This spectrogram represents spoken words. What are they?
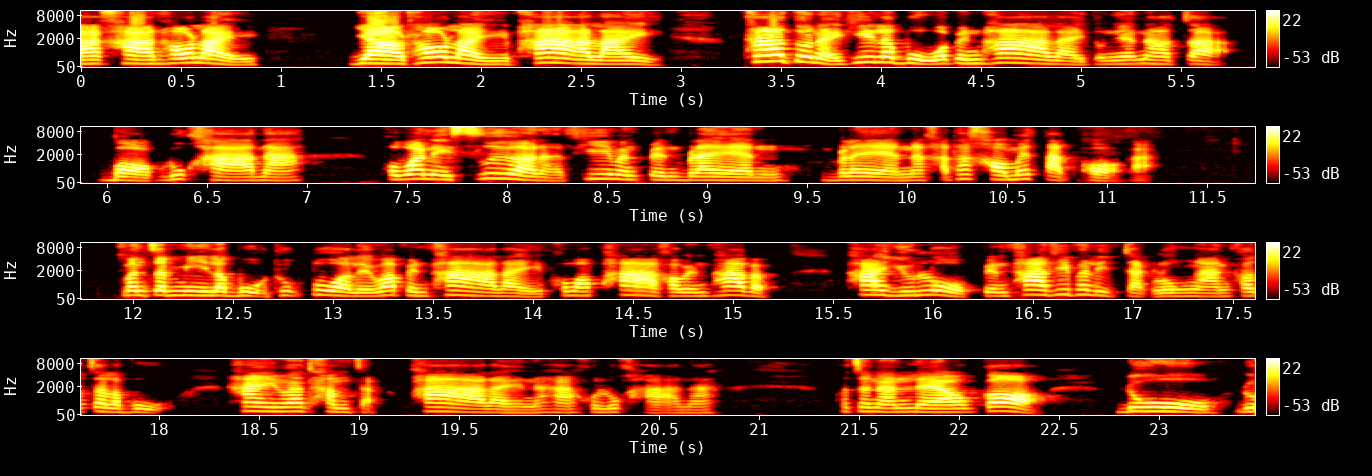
ราคาเท่าไหร่ ยาวเท่าไหร่ผ้าอะไร ถ้าตัวไหนที่ระบุว่าเป็นผ้าอะไร ตรงนี้นาจะบอกลูกค้านะ เพราะว่าในเสื้อนะที่มันเป็นแบรนด์แบรนด์นะคะ ถ้าเขาไม่ตัดออกอะ่ะ มันจะมีระบุทุกตัวเลยว่าเป็นผ้าอะไร เพราะว่าผ้าเขาเป็นผ้าแบบผ้ายุโรปเป็นผ้าที่ผลิตจากโรงงานเขาจะระบุให้ว่าทำจากผ้าอะไรนะคะคุณลูกค้านะ เพราะฉะนั้นแล้วก็ดูดู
